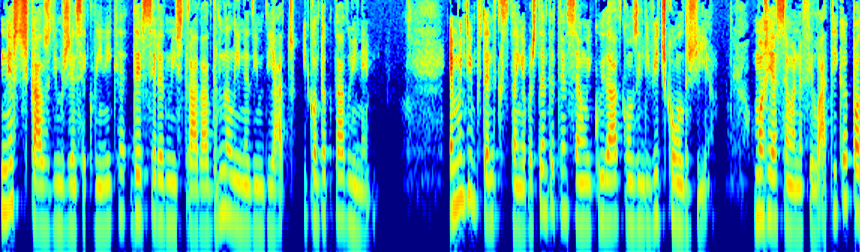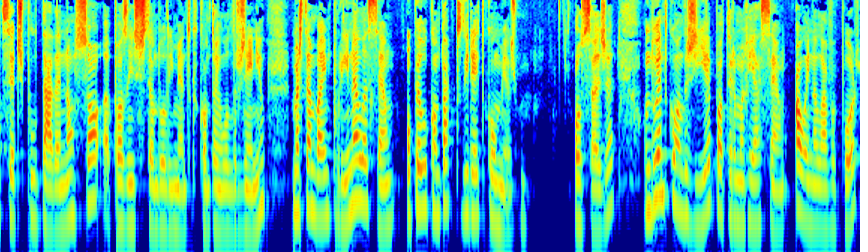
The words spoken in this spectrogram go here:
Nestes casos de emergência clínica, deve ser administrada adrenalina de imediato e contactado o INEM. É muito importante que se tenha bastante atenção e cuidado com os indivíduos com alergia. Uma reação anafilática pode ser despoletada não só após a ingestão do alimento que contém o alergênio, mas também por inalação ou pelo contacto direto com o mesmo. Ou seja, um doente com alergia pode ter uma reação ao inalar vapor,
